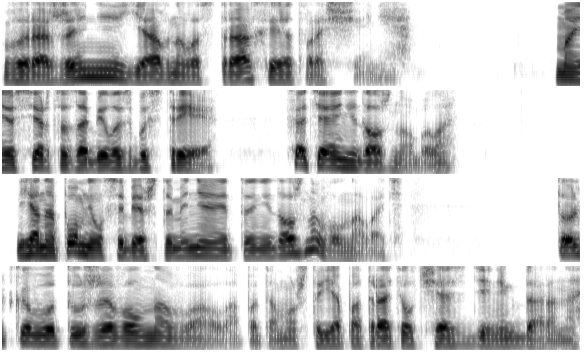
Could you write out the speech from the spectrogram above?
Выражение явного страха и отвращения. Мое сердце забилось быстрее, хотя и не должно было. Я напомнил себе, что меня это не должно волновать. Только вот уже волновало, потому что я потратил часть денег Дарана.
